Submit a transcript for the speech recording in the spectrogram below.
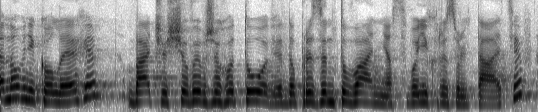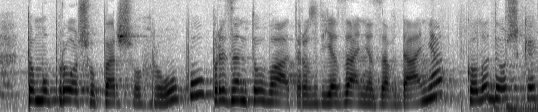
Шановні колеги, бачу, що ви вже готові до презентування своїх результатів, тому прошу першу групу презентувати розв'язання завдання коло дошки.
